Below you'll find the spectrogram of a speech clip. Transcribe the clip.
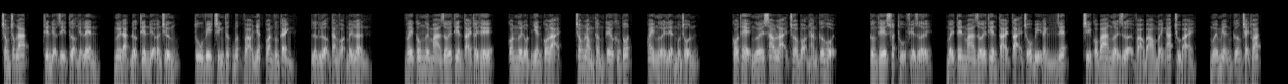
Trong chốc lát, thiên địa dị tượng hiện lên, ngươi đạt được thiên địa ấn chứng, tu vi chính thức bước vào nhất quan vương cảnh, lực lượng tăng vọt mấy lần. Vây công ngươi ma giới thiên tài thấy thế, con ngươi đột nhiên co lại, trong lòng thầm kêu không tốt, quay người liền muốn trốn. Có thể ngươi sao lại cho bọn hắn cơ hội? Cường thế xuất thủ phía dưới, mấy tên ma giới thiên tài tại chỗ bị đánh giết, chỉ có ba người dựa vào bảo mệnh át chủ bài, mới miễn cưỡng chạy thoát.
